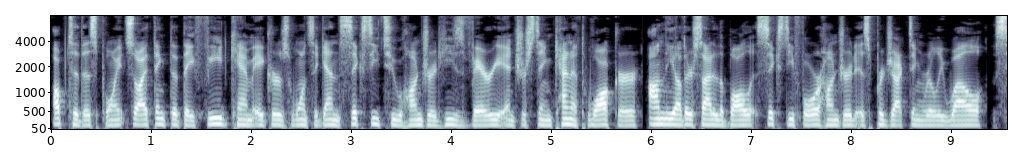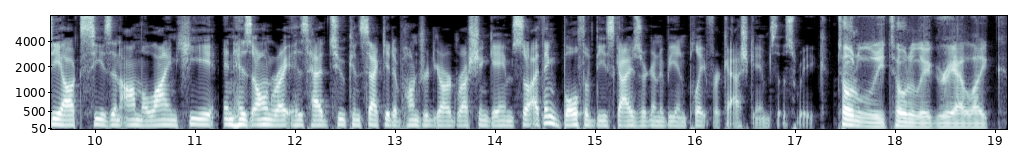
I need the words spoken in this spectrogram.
up to this point. So I think that they feed Cam Akers once again, 6,200. He's very interesting. Kenneth Walker on the other side of the ball at 6,400 is projecting really well. Seahawks season on the line. He, in his own right, has had two consecutive 100 yard rushing games. So I think both of these guys are going to be in play for cash games this week. Totally, totally agree. I like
